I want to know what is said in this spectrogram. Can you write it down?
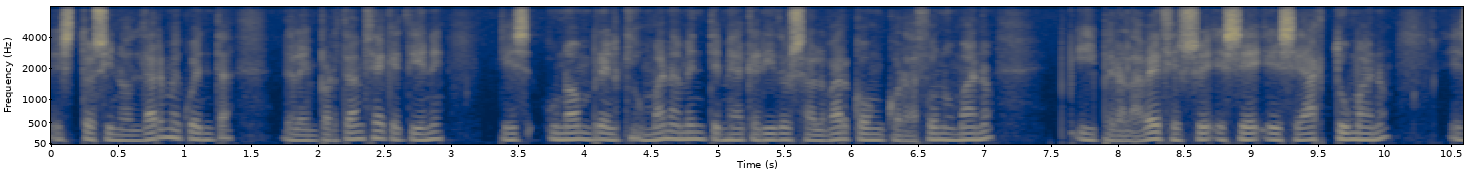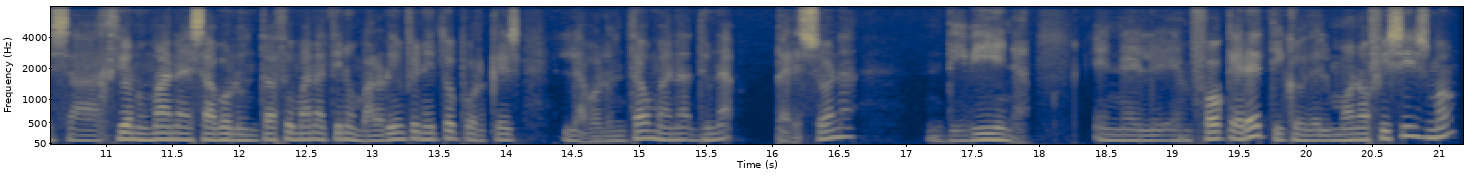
esto sino el darme cuenta de la importancia que tiene que es un hombre el que humanamente me ha querido salvar con corazón humano, y pero a la vez ese, ese, ese acto humano esa acción humana, esa voluntad humana tiene un valor infinito porque es la voluntad humana de una persona divina. En el enfoque herético del monofisismo,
